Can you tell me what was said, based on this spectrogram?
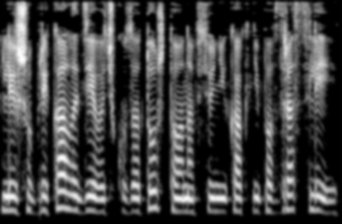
лишь упрекала девочку за то, что она все никак не повзрослеет.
